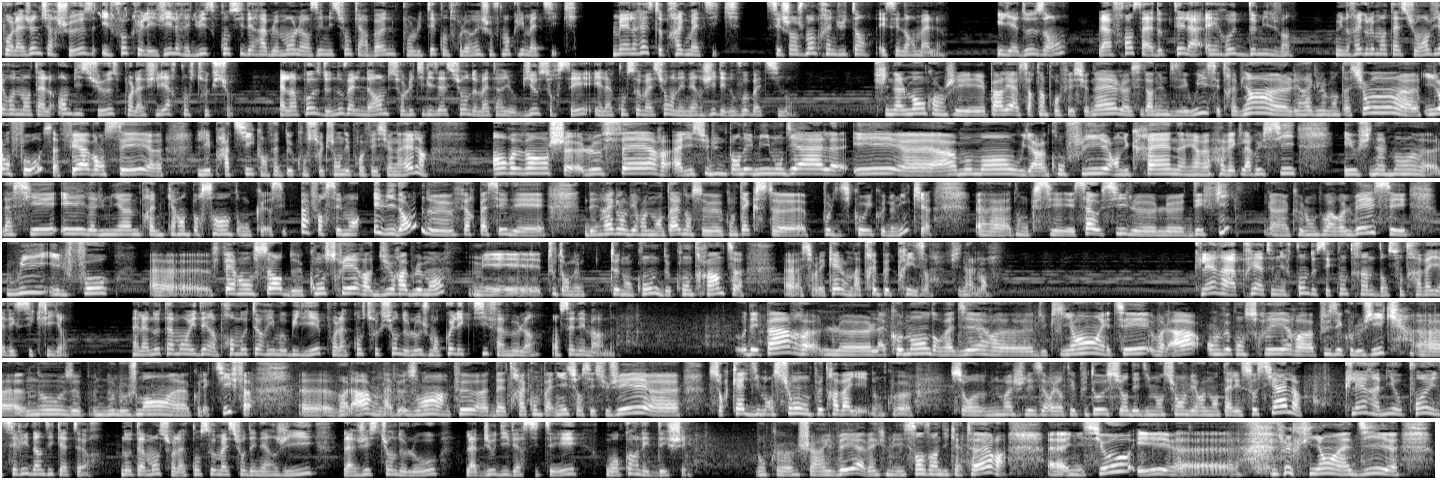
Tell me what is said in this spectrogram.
Pour la jeune chercheuse, il faut que les villes réduisent considérablement leurs émissions carbone pour lutter contre le réchauffement climatique. Mais elle reste pragmatique. Ces changements prennent du temps et c'est normal. Il y a deux ans, la France a adopté la RE 2020, une réglementation environnementale ambitieuse pour la filière construction. Elle impose de nouvelles normes sur l'utilisation de matériaux biosourcés et la consommation en énergie des nouveaux bâtiments. Finalement, quand j'ai parlé à certains professionnels, ces derniers me disaient oui, c'est très bien euh, les réglementations, euh, il en faut, ça fait avancer euh, les pratiques en fait de construction des professionnels. En revanche, le faire à l'issue d'une pandémie mondiale et euh, à un moment où il y a un conflit en Ukraine euh, avec la Russie et où finalement euh, l'acier et l'aluminium prennent 40%, donc c'est pas forcément évident de faire passer des, règles environnementales dans ce contexte politico-économique. donc c'est ça aussi le défi que l'on doit relever. C'est oui, il faut euh, faire en sorte de construire durablement, mais tout en tenant compte de contraintes euh, sur lesquelles on a très peu de prise finalement. Claire a appris à tenir compte de ces contraintes dans son travail avec ses clients. Elle a notamment aidé un promoteur immobilier pour la construction de logements collectifs à Melun, en Seine-et-Marne. Au départ, le, la commande, on va dire, euh, du client était voilà, on veut construire euh, plus écologique euh, nos, nos logements euh, collectifs. voilà, on a besoin un peu d'être accompagné sur ces sujets. sur quelle dimension on peut travailler Donc, sur, moi, je les ai orientés plutôt sur des dimensions environnementales et sociales. Claire a mis au point une série d'indicateurs, notamment sur la consommation d'énergie, la gestion de l'eau, la biodiversité ou encore les déchets. Donc euh, je suis arrivée avec mes 100 indicateurs euh, initiaux et euh, le client a dit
